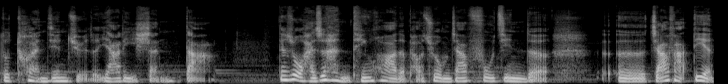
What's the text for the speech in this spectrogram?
都突然间觉得压力山大，但是我还是很听话的，跑去我们家附近的呃假发店，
